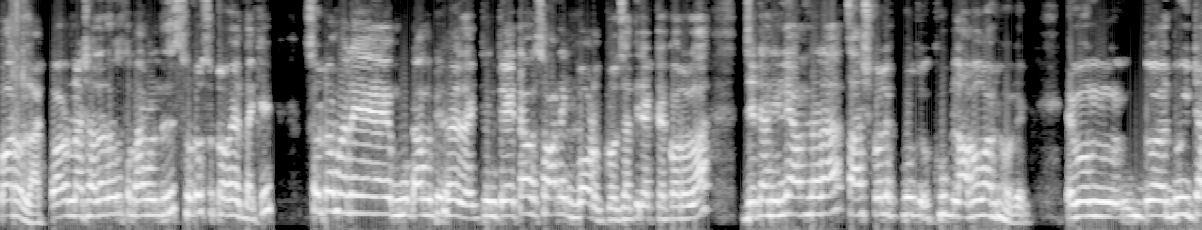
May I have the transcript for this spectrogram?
করলা। করলা সাধারণত বাংলাদেশে ছোট ছোট হয়ে থাকে। ছোট মানে মোটামুটি হয়ে যায়, কিন্তু এটা হচ্ছে অনেক বড় প্রজাতির একটা করলা, যেটা নিলে আপনারা চাষ করলে খুব লাভবান হবে এবং দুইটা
